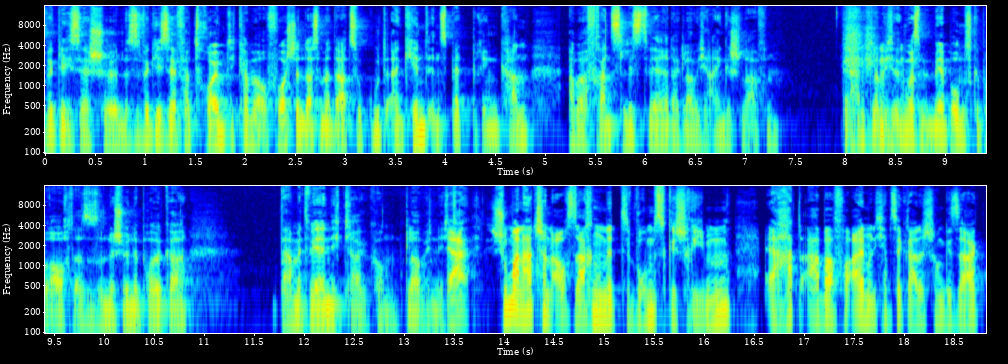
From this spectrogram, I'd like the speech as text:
Ist wirklich sehr schön, das ist wirklich sehr verträumt. Ich kann mir auch vorstellen, dass man dazu gut ein Kind ins Bett bringen kann. Aber Franz Liszt wäre da, glaube ich, eingeschlafen. Der hat, glaube ich, irgendwas mit mehr Bums gebraucht, also so eine schöne Polka. Damit wäre er nicht klargekommen, glaube ich nicht. Ja, Schumann hat schon auch Sachen mit Wumms geschrieben. Er hat aber vor allem, und ich habe es ja gerade schon gesagt,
